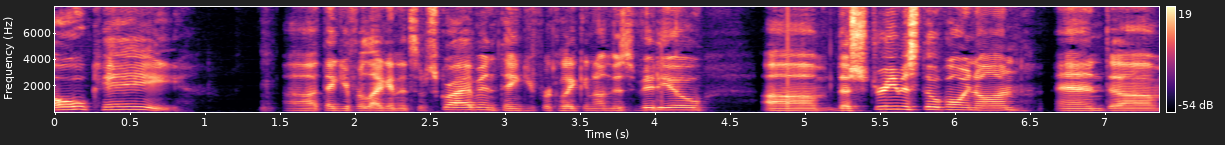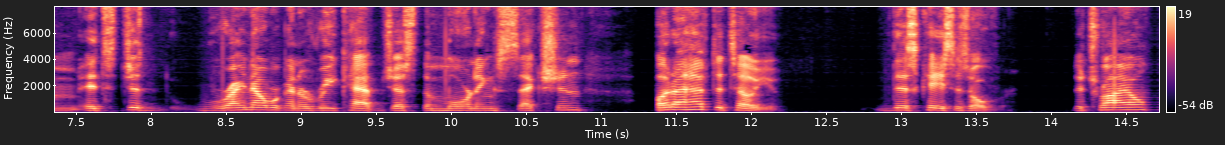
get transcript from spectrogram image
Okay. Uh, thank you for liking and subscribing. Thank you for clicking on this video. Um, the stream is still going on, and um, it's just right now we're going to recap just the morning section. But I have to tell you, this case is over. The trial,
